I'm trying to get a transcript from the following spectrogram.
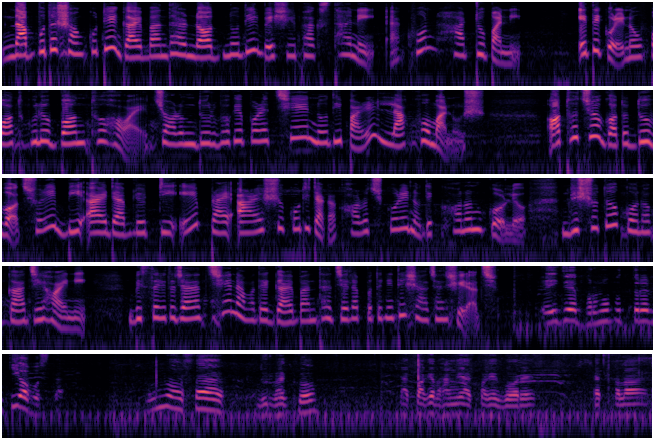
নাব্যতা সংকটে গাইবান্ধার নদ নদীর বেশিরভাগ স্থানেই এখন হাঁটু পানি। এতে করে নৌপথগুলো বন্ধ হওয়ায় চরম দুর্ভোগে পড়েছে নদী পাড়ের লাখো মানুষ। অথচ গত দু বছরে বিআইডব্লিউটিএ প্রায় আড়াইশো কোটি টাকা খরচ করে নদী খনন করলেও দৃশ্যত কোনো কাজই হয়নি। বিস্তারিত জানাচ্ছেন আমাদের গাইবান্ধা জেলা প্রতিনিধি শাহজাহান সিরাজ। এই যে ব্রহ্মপুত্রের কি অবস্থা? অবস্থা দুর্ভাগ্য। এক পাকে ভাঙে এক পাকে গড়ে। খেত খালা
